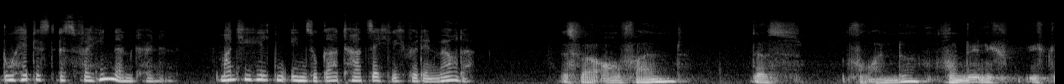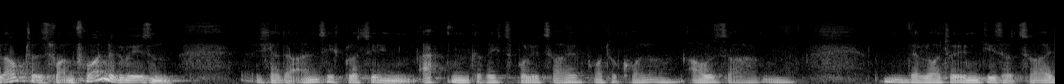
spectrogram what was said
du hättest es verhindern können. Manche hielten ihn sogar tatsächlich für den Mörder. Es war auffallend, dass Freunde, von denen ich, ich glaubte, es waren Freunde gewesen, ich hatte Ansicht plötzlich in Akten, Gerichtspolizei, Protokolle, Aussagen der Leute in dieser Zeit,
